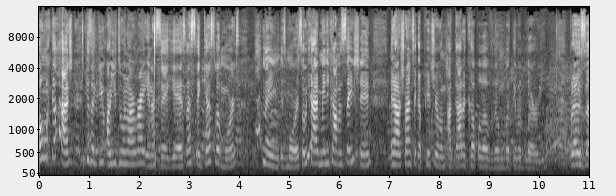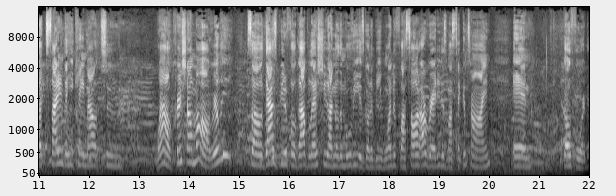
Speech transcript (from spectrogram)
oh my gosh. He's like, you, are you doing all right? And I said, yes. I said, guess what, Morris? My name is Morris. So we had a mini conversation, and I was trying to take a picture of him. I got a couple of them, but they were blurry. But it was exciting that he came out to, wow, Crenshaw Mall, really? So that's beautiful. God bless you. I know the movie is going to be wonderful. I saw it already. This is my second time, and go for it.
